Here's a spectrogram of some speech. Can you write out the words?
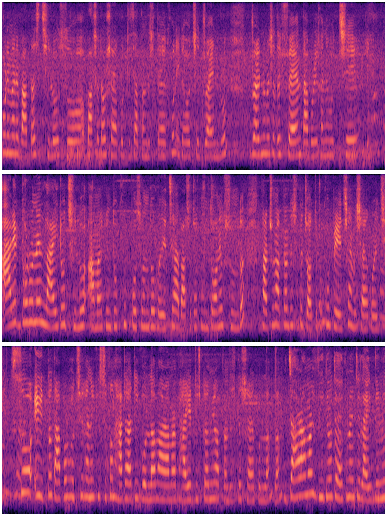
পরিমাণে বাতাস ছিল সো বাসাটাও শেয়ার করতেছি আপনাদের সাথে এখন। এটা হচ্ছে ড্রয়িং রুম ড্রয়িং রুমের সাথে ফ্যান তারপর এখানে হচ্ছে আরেক ধরনের লাইটও ছিল, আমার কিন্তু খুব পছন্দ হয়েছে আর বাসাটা কিন্তু অনেক সুন্দর। তার জন্য আপনাদের সাথে যতটুকু পেরেছি আমি শেয়ার করেছি। সো এই তো তারপর হচ্ছে এখানে কিছুক্ষণ হাঁটাহাঁটি করলাম আর আমার ভাইয়ের দুষ্টামিও আপনাদের সাথে শেয়ার করলাম। যারা আমার ভিডিওতে এখন একটি লাইক দেননি,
